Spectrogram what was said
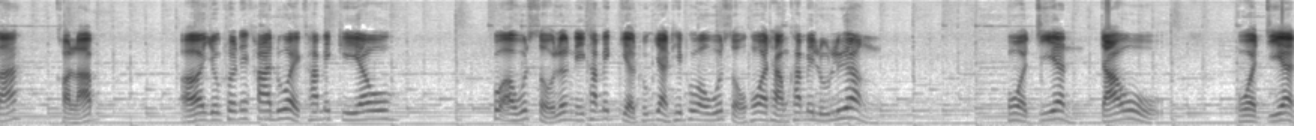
ซะ ขอรับ เออยกโทษให้ข้าด้วยข้าไม่เกี่ยว ผู้อาวุโสเรื่องนี้ข้าไม่เกี่ยวทุกอย่างที่ผู้อาวุโสหัวทำข้าไม่รู้เรื่อง หัวเจี้ยน เจ้า หัวเจี้ยน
